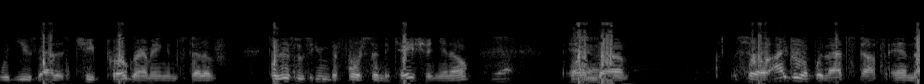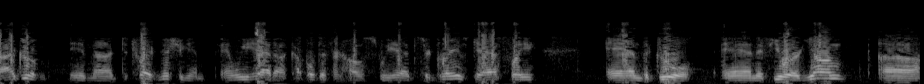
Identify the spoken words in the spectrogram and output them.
would use that as cheap programming instead of because this was even before syndication, you know. Yeah. And uh, so I grew up with that stuff, and uh, I grew up in uh, Detroit, Michigan, and we had a couple different hosts. We had Sir Graves Ghastly and the Ghoul, and if you were young, uh,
